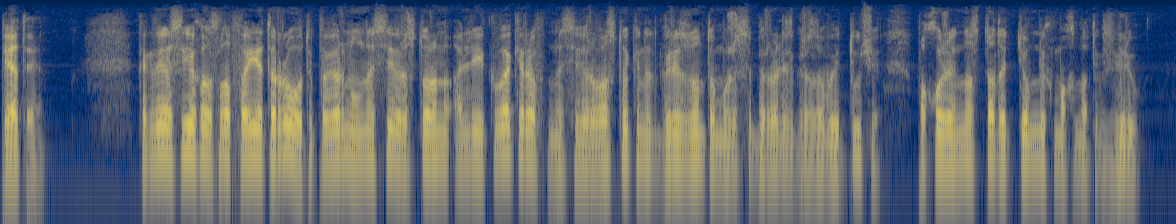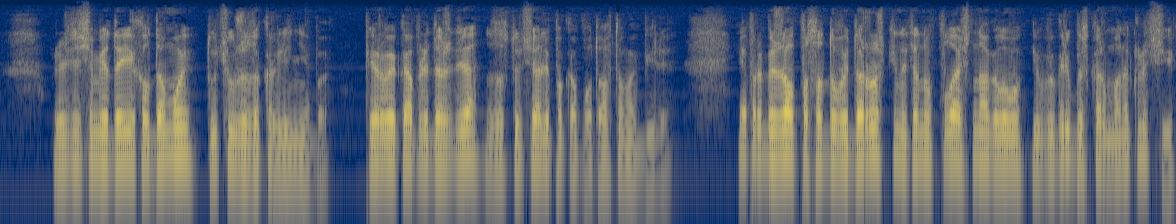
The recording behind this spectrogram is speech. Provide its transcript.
Пятое. Когда я съехал с Лафайетта-Роуд и повернул на север в сторону аллеи Квакеров, на северо-востоке над горизонтом уже собирались грозовые тучи, похожие на стадо темных мохнатых зверюк. Прежде чем я доехал домой, тучи уже закрыли небо. Первые капли дождя застучали по капоту автомобиля. Я пробежал по садовой дорожке, натянув плащ на голову и выгреб из кармана ключи.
